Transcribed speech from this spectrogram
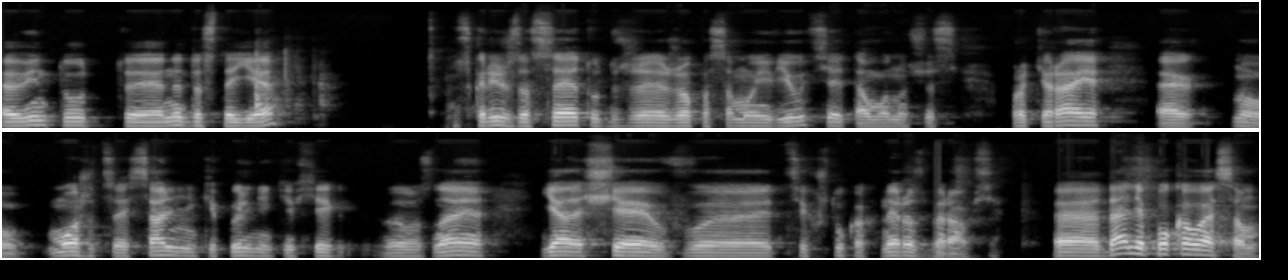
Е, Він тут е, не достає. Скоріш за все, тут вже жопа самої в'юці, там воно щось протирає. Е, ну, може, це сальники, пильники, всі знає. Я ще в е, цих штуках не розбирався. Е, далі по колесам.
